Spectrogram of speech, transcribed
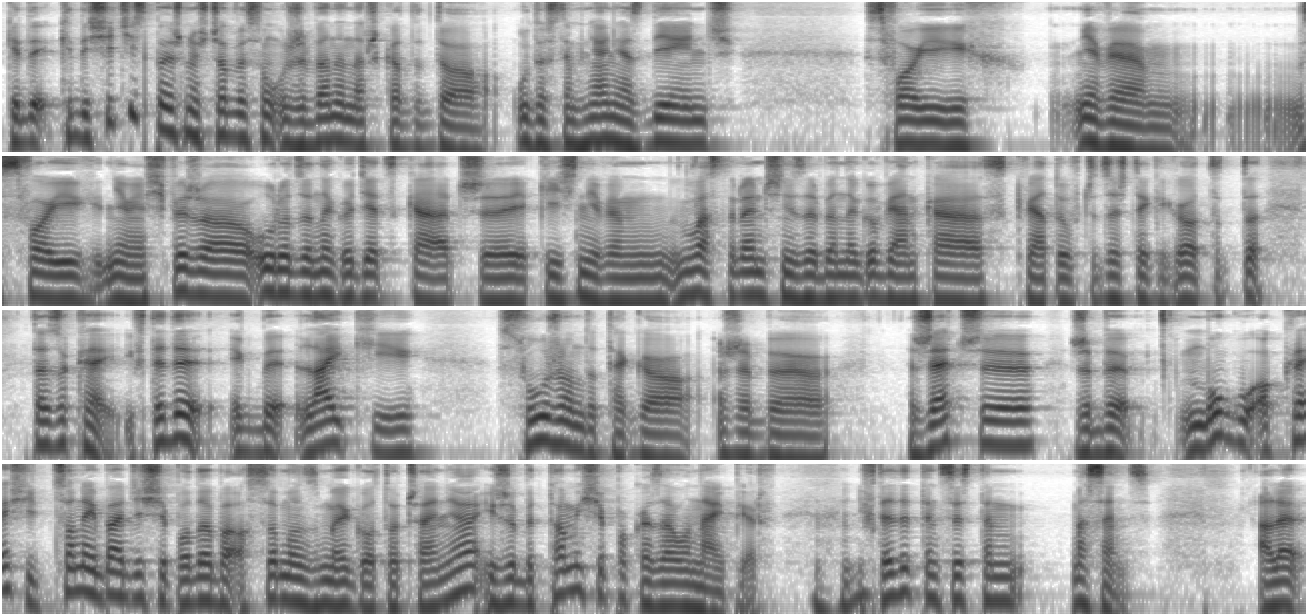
kiedy, kiedy sieci społecznościowe są używane na przykład do udostępniania zdjęć swoich nie wiem, swoich, nie wiem, świeżo urodzonego dziecka, czy jakiś, nie wiem, własnoręcznie zrobionego wianka z kwiatów, czy coś takiego, to, to, to jest okej. Okay. I wtedy jakby lajki służą do tego, żeby rzeczy, żeby mógł określić, co najbardziej się podoba osobom z mojego otoczenia i żeby to mi się pokazało najpierw. Mhm. I wtedy ten system ma sens. Ale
